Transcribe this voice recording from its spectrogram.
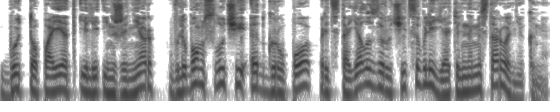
Будь то поэт или инженер, в любом случае Эдгару По предстояло заручиться влиятельными сторонниками.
